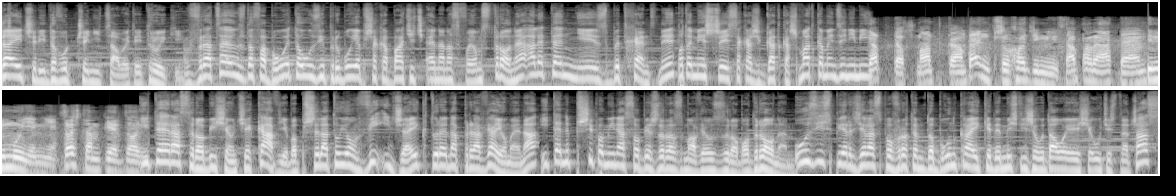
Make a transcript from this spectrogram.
Jay, czyli dowódczyni całej tej trójki. Wracając do fabuły, to Uzi próbuje przekabacić Ena na swoją stronę, ale ten nie jest zbyt chętny. Potem jeszcze jest jakaś gadka szmatka między nimi. Gadka szmatka, ten przychodzi mi z aparatem, filmuje mnie, coś tam pierdoli. I teraz robi się ciekawie, bo przylatują V i J, które naprawiają Ena i ten przypomina sobie, że rozmawiał z robodronem. Uzi spierdziela z powrotem do bunkra i kiedy myśli, że udało jej się uciec na czas,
